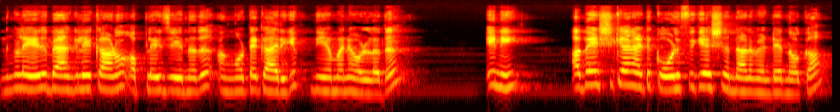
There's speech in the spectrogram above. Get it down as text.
നിങ്ങൾ ഏത് ബാങ്കിലേക്കാണോ അപ്ലൈ ചെയ്യുന്നത് അങ്ങോട്ടേക്കായിരിക്കും നിയമനം ഉള്ളത്. ഇനി അപേക്ഷിക്കാനായിട്ട് ക്വാളിഫിക്കേഷൻ എന്താണ് വേണ്ടതെന്ന് നോക്കാം.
